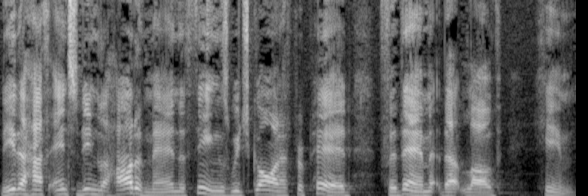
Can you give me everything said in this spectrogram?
neither hath entered into the heart of man the things which God hath prepared for them that love him.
